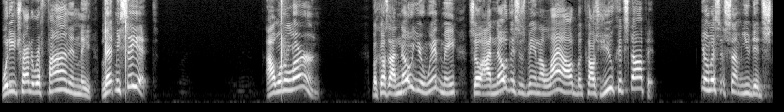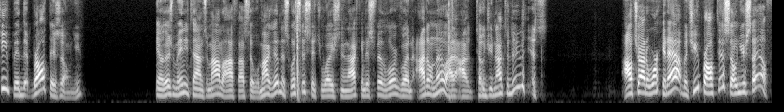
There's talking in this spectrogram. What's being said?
What are you trying to refine in me? Let me see it. I want to learn because I know you're with me, so I know this is being allowed because you could stop it. You know, unless it's something you did stupid that brought this on you. You know, there's many times in my life I said, Well, my goodness, what's this situation? And I can just feel the Lord going, I don't know. I, I told you not to do this. I'll try to work it out, but you brought this on yourself.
